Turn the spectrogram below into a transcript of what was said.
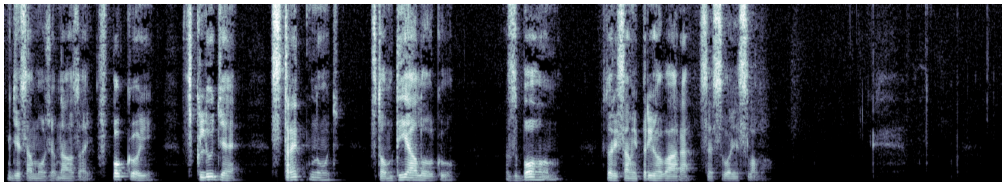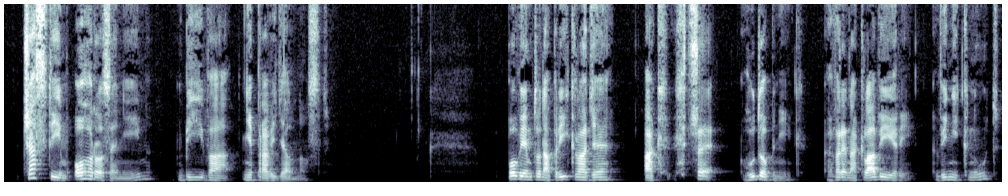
kde sa môžem naozaj v pokoji, v kľude stretnúť v tom dialógu s Bohom, ktorý sa mi prihovára cez svoje slovo. Častým ohrozením býva nepravidelnosť. Poviem to na príklade, ak chce hudobník hre na klavíri vyniknúť,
